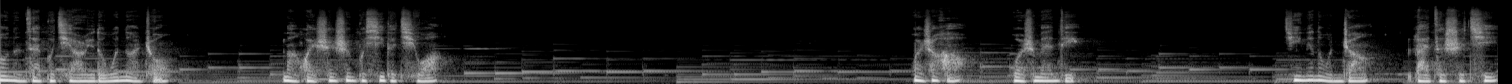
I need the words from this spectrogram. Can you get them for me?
都能在不期而遇的温暖中，满怀生生不息的期望。晚上好，我是 Mandy。今天的文章来自十七。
